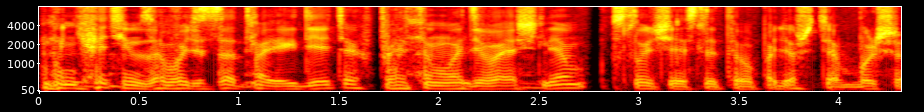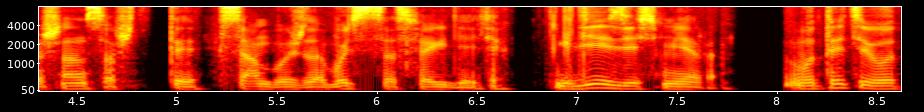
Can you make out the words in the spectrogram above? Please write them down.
мы не хотим заботиться о твоих детях, поэтому одевай шлем. В случае, если ты упадешь, у тебя больше шансов, что ты сам будешь заботиться о своих детях. Где здесь мера? Вот эти вот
